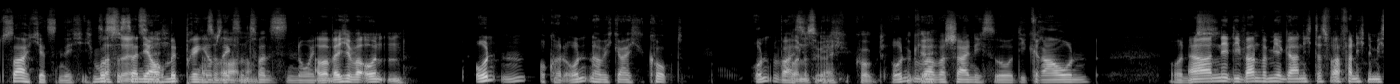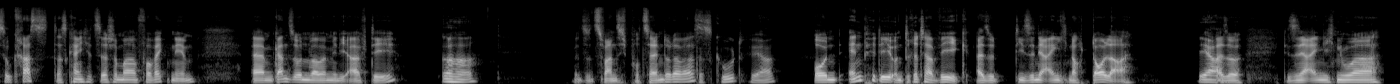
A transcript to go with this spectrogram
das sage ich jetzt nicht. Ich muss du das dann ja auch nicht. mitbringen Das am ist in Ordnung. 26.09. Aber welche war unten? unten, oh Gott, unten habe ich gar nicht geguckt. Unten ich du gar nicht. geguckt. Unten Okay. war wahrscheinlich so die Grauen und Ja, nee, die waren bei mir gar nicht, das war, fand ich nämlich so krass. Das kann ich jetzt ja schon mal vorwegnehmen. Ähm, ganz unten war bei mir die AfD aha, mit so 20 Prozent oder was. das ist gut, ja. und NPD und Dritter Weg, also die sind ja eigentlich noch Dollar. Ja, Also die sind ja eigentlich nur,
